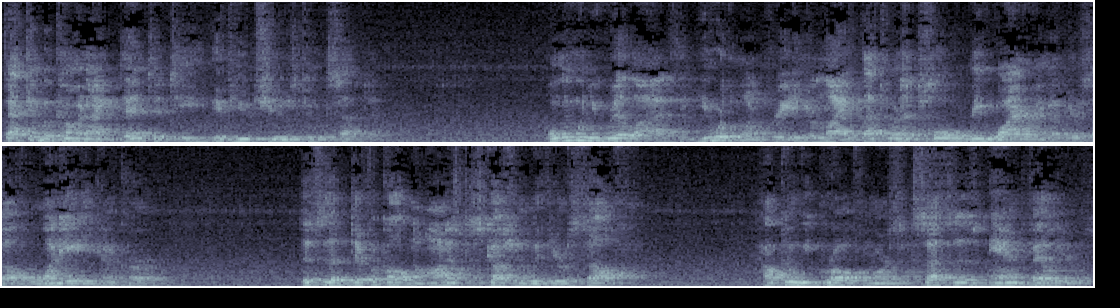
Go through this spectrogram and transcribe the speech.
that can become an identity if you choose to accept it. Only when you realize that you were the one creating your life, that's when a total rewiring of yourself, a 180 can occur. This is a difficult and honest discussion with yourself. How can we grow from our successes and failures?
